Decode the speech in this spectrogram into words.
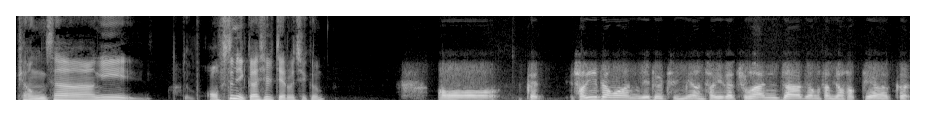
병상이 없습니까 실제로 지금? 어, 그러니까 저희 병원 예를 들면 저희가 중환자 병상 6개와 그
